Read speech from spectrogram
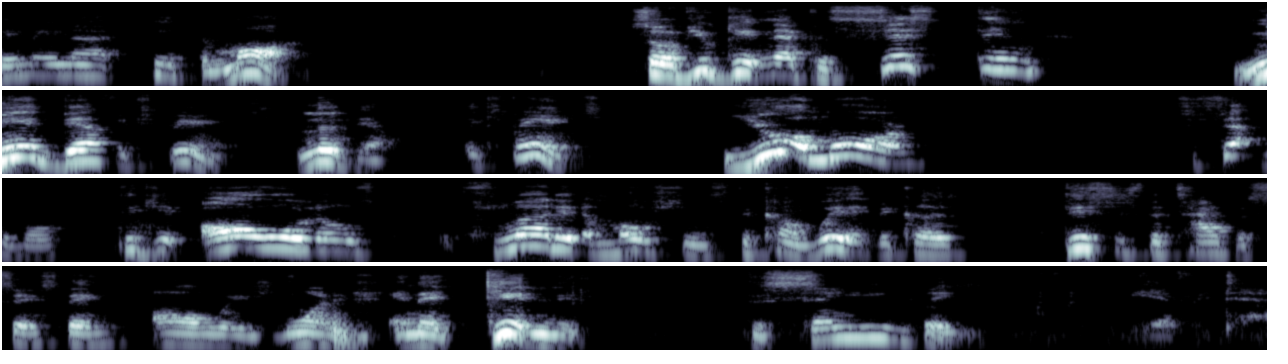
they may not hit the mark. So if you're getting that consistent near death experience, live death experience, you are more susceptible to get all those flooded emotions to come with it because this is the type of sex they always wanted and they're getting it the same way every time.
